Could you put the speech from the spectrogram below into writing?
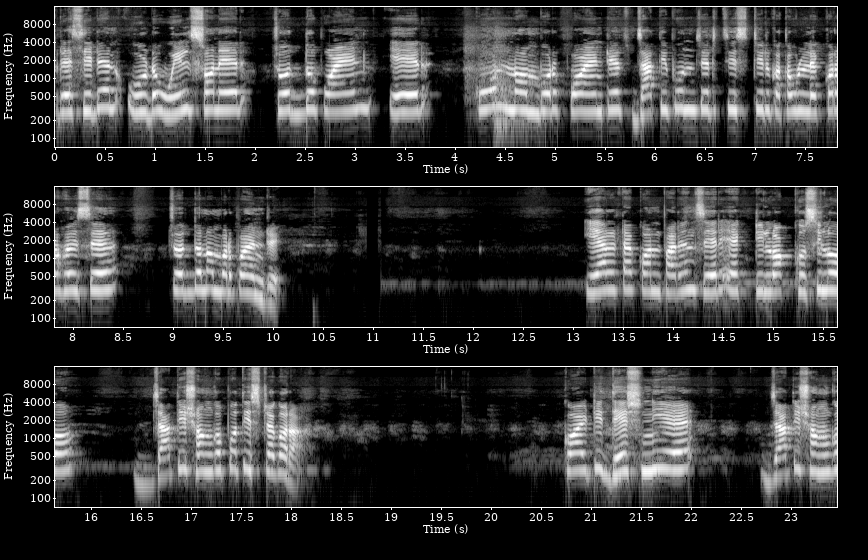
প্রেসিডেন্ট উড উইলসনের চোদ্দ পয়েন্ট এর কোন নম্বর পয়েন্টে জাতিপুঞ্জের সৃষ্টির কথা উল্লেখ করা হয়েছে? চোদ্দ নম্বর পয়েন্টে। ইয়াল্টা কনফারেন্সের একটি লক্ষ্য ছিল জাতিসংঘ প্রতিষ্ঠা করা। কয়টি দেশ নিয়ে জাতিসংঘ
